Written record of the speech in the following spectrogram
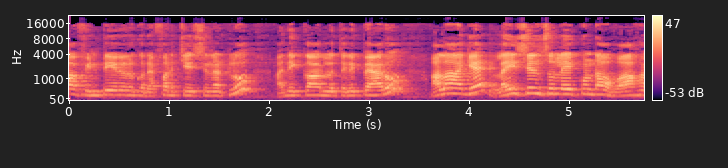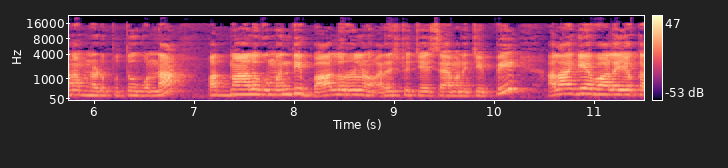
ఆఫ్ ఇంటీరియర్కు రెఫర్ చేసినట్లు అధికారులు తెలిపారు. అలాగే లైసెన్సు లేకుండా వాహనం నడుపుతూ ఉన్న పద్నాలుగు మంది బాలురులను అరెస్టు చేశామని చెప్పి అలాగే వాళ్ళ యొక్క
